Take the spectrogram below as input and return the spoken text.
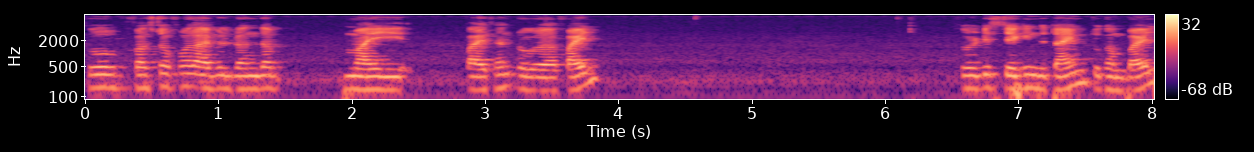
So first of all I will run the my Python file so it is taking the time to compile.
